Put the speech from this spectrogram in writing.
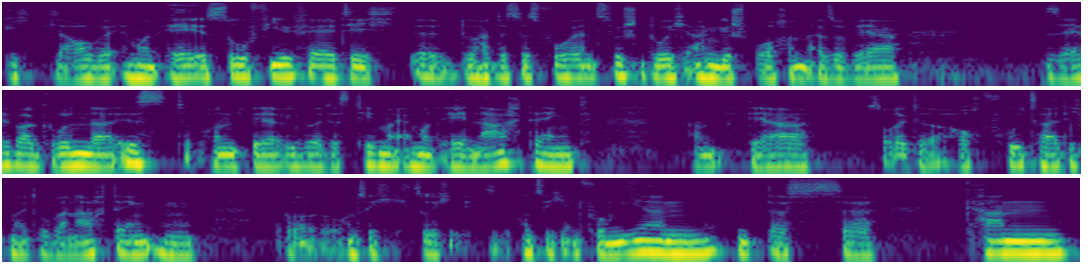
Ich glaube, MA ist so vielfältig. Äh, du hattest es vorhin zwischendurch angesprochen. Also wer selber Gründer ist und wer über das Thema MA nachdenkt, ähm, der sollte auch frühzeitig mal drüber nachdenken äh, und sich, und sich informieren. Das äh, kann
